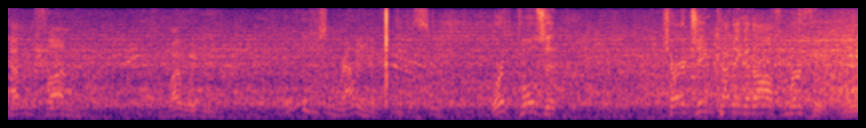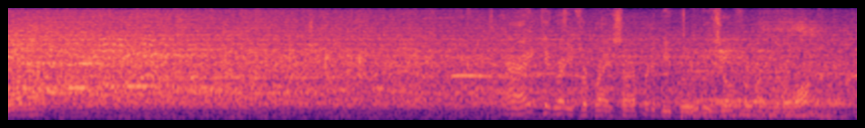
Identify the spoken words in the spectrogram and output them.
Having fun. Why wouldn't you? Maybe those are some rally headphones. Let's see. Worth pulls it. Charging, cutting it off. Murphy. All right, get ready for Bryce Harper to be booed. He's 0 for 1 with a walk.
